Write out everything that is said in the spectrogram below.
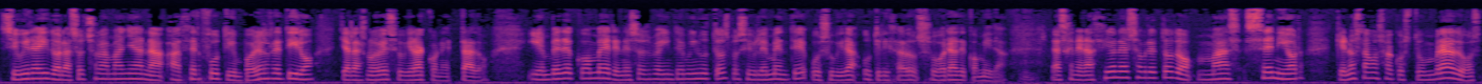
si hubiera ido a las 8 de la mañana a hacer footing por el retiro, ya a las 9 se hubiera conectado. Y en vez de comer en esos 20 minutos, posiblemente pues hubiera utilizado su hora de comida. Las generaciones, sobre todo más senior, que no estamos acostumbrados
